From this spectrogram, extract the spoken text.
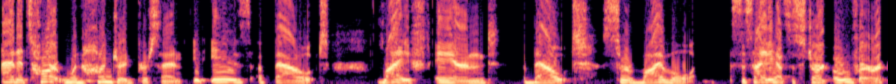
at its heart, 100%, it is about life and about survival. Society has to start over,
